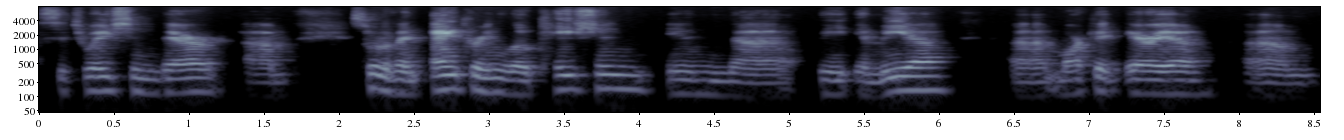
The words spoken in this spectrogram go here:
situation there, um, sort of an anchoring location in the EMEA market area. Um,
